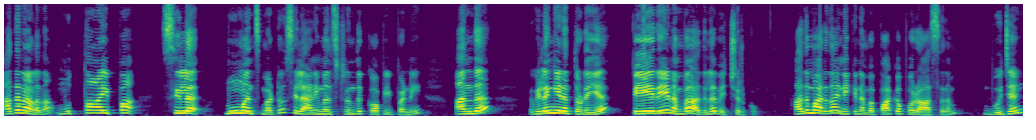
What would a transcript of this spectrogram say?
அதனால தான் முத்தாய்ப்பாக சில மூமெண்ட்ஸ் மட்டும் சில அனிமல்ஸ்லேருந்து காப்பி பண்ணி அந்த விலங்கினத்துடைய பேரே நம்ம அதில் வச்சுருக்கோம். அது மாதிரி தான் இன்றைக்கி நம்ம பார்க்க போகிற ஆசனம் புஜங்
